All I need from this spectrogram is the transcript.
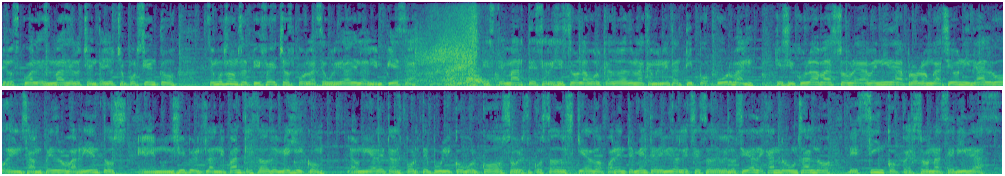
de los cuales más del 88% se muestran satisfechos por la seguridad y la limpieza. Este martes se registró la volcadura de una camioneta tipo Urban que circulaba sobre Avenida Prolongación Hidalgo en San Pedro Barrientos, en el municipio de Tlalnepantla, Estado de México. La unidad de transporte público volcó sobre su costado izquierdo aparentemente debido al exceso de velocidad, dejando un saldo de cinco personas heridas.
